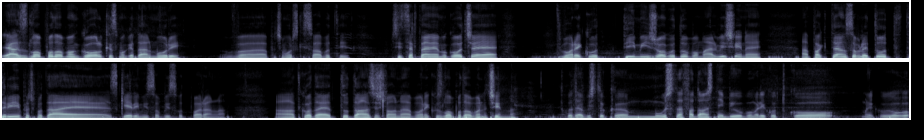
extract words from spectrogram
Ja, zelo podoben gol, ki smo ga dali Muri v Murski soboti. Sicer tam je mogoče, bom rekel, timi žogo dubo malo višji, ne? ampak tam so bile tudi tri pač podaje, s katerimi so v bistvu odporali. no. Uh, tako da je tudi danes je šlo na bom rekel, zelo podoben način. No. Tako da je v bistvu Mustafa danes ni bil, bom rekel, tako bom rekel,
